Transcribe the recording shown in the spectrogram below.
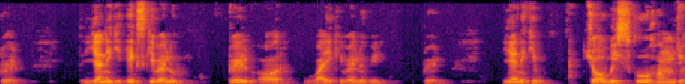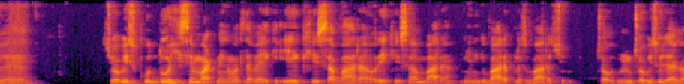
ट्वेल्व तो यानी कि एक्स की वैल्यू ट्वेल्व और वाई की वैल्यू भी ट्वेल्व यानी कि चौबीस को हम जो है, चौबीस को दो हिस्से में बांटने का मतलब है कि एक हिस्सा बारह और एक हिस्सा बारह, यानी कि बारह प्लस बारह चौबीस हो जाएगा।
